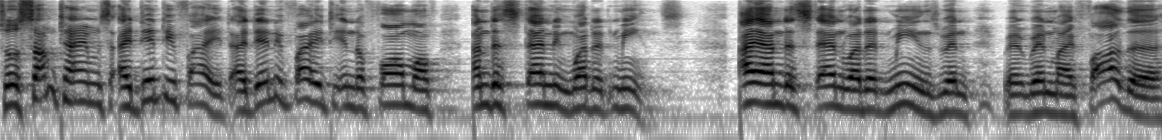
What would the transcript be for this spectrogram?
So sometimes identify it, identify it in the form of understanding what it means. I understand what it means when, when, when my father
